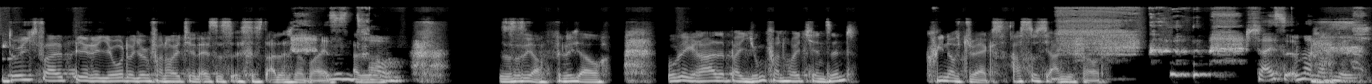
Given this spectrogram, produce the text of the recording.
Durchfall, Periode, Jungfernhäutchen, es ist, es ist alles dabei. Es ist ein also, Traum. Das ist ja, finde ich auch. Wo wir gerade bei Jungfernhäutchen sind, Queen of Drags. Hast du es dir angeschaut? Scheiße, immer noch nicht.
